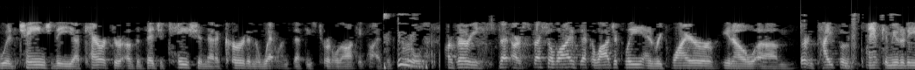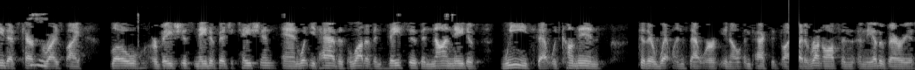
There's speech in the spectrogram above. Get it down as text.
would change the uh, character of the vegetation that occurred in the wetlands that these turtles occupied. The mm-hmm. turtles are very spe- are specialized ecologically and require you know um, certain type of plant community that's mm-hmm. characterized by low herbaceous native vegetation. And what you'd have is a lot of invasive and non-native weeds that would come in to their wetlands that were you know impacted by, by the runoff and, and the other various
